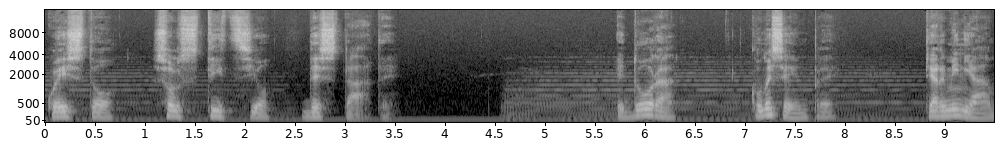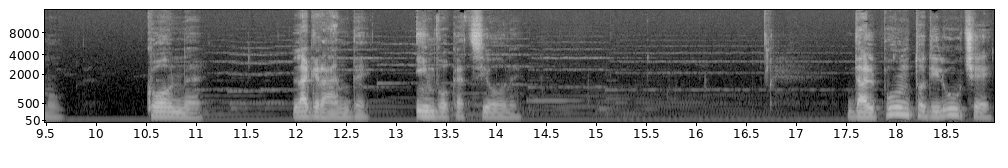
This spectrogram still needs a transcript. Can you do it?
questo solstizio d'estate. Ed ora, come sempre, terminiamo con la grande invocazione. Dal punto di luce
